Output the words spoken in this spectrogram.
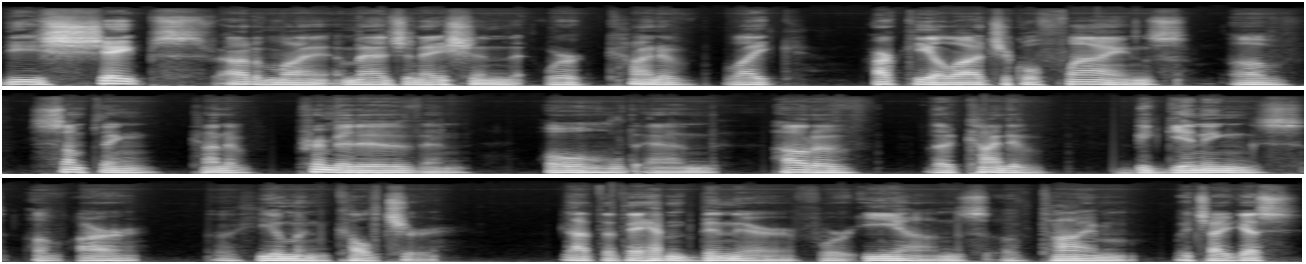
these shapes out of my imagination that were kind of like archaeological finds of something kind of primitive and old and out of the kind of beginnings of our uh, human culture. Not that they haven't been there for eons of time, which I guess,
